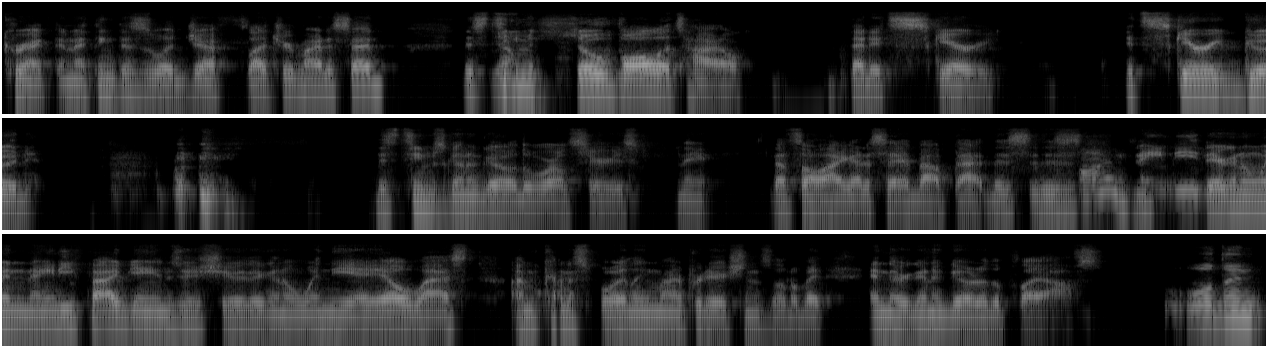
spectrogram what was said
Correct, and I think this is what Jeff Fletcher might have said. This team is so volatile that it's scary. It's scary good. this team's going to go to the World Series, Nate. That's all I got to say about that. This this is Fine. 90 they're going to win 95 games this year. They're going to win the AL West. I'm kind of spoiling my predictions a little bit and they're going to go to the playoffs. Well, then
